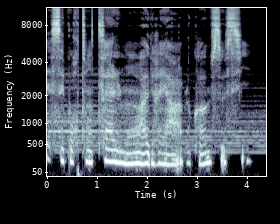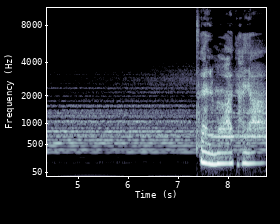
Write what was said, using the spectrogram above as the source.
Et c'est pourtant tellement agréable comme ceci. Tellement agréable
